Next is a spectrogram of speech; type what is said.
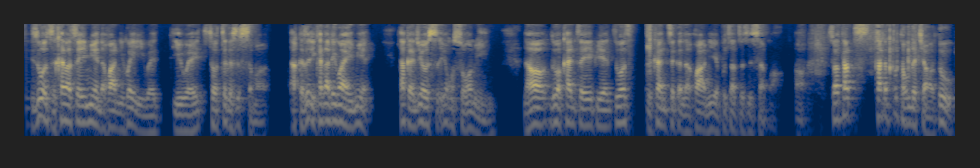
你如果只看到这一面的话，你会以为以为说这个是什么啊？可是你看到另外一面，它可能就有使用说明。然后如果看这一边，如果只看这个的话，你也不知道这是什么啊。所以它它的不同的角度，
